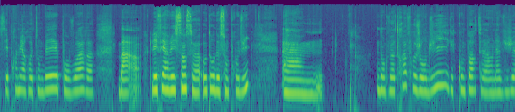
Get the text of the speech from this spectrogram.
ses premières retombées pour voir bah, l'effervescence autour de son produit. Donc votre offre aujourd'hui comporte, on a vu,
